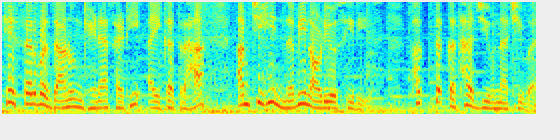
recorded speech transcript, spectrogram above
हे सर्व जाणून घेण्यासाठी ऐकत रहा आमची ही नवीन ऑडिओ सिरीज फक्त कथा जीवनाची वर.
